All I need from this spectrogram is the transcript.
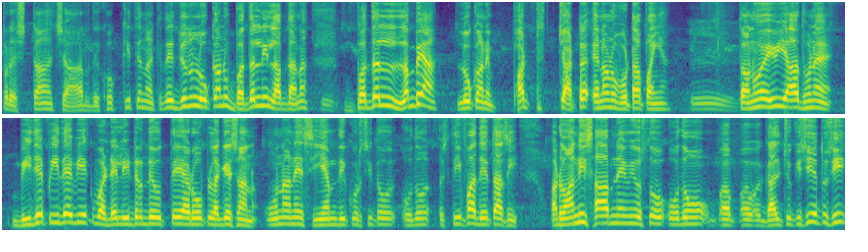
ਭ੍ਰਸ਼ਟਾਚਾਰ ਦੇਖੋ ਕਿਤੇ ਨਾ ਕਿਤੇ ਜਦੋਂ ਲੋਕਾਂ ਨੂੰ ਬਦਲ ਨਹੀਂ ਲੱਭਦਾ ਨਾ ਬਦਲ ਲੱਭਿਆ ਲੋਕਾਂ ਨੇ ਫਟ ਝੱਟ ਇਹਨਾਂ ਨੂੰ ਵੋਟਾਂ ਪਾਈਆਂ। ਤੁਹਾਨੂੰ ਇਹ ਵੀ ਯਾਦ ਹੋਣਾ ਹੈ ਬੀਜੇਪੀ ਦੇ ਵੀ ਇੱਕ ਵੱਡੇ ਲੀਡਰ ਦੇ ਉੱਤੇ ਆਰੋਪ ਲੱਗੇ ਸਨ। ਉਹਨਾਂ ਨੇ ਸੀਐਮ ਦੀ ਕੁਰਸੀ ਤੋਂ ਉਦੋਂ ਅਸਤੀਫਾ ਦਿੱਤਾ ਸੀ। ਅਡਵਾਨੀ ਸਾਹਿਬ ਨੇ ਵੀ ਉਸ ਤੋਂ ਉਦੋਂ ਗੱਲ ਚੁੱਕੀ ਸੀ ਇਹ ਤੁਸੀਂ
